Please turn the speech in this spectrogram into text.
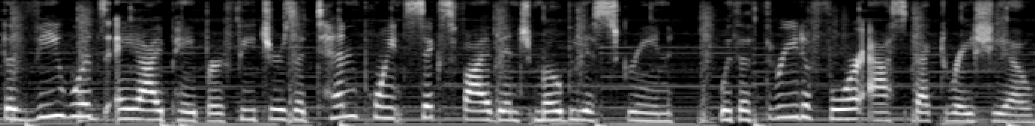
the Viwoods AI paper features a 10.65 inch Mobius screen with a 3 to 4 aspect ratio.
